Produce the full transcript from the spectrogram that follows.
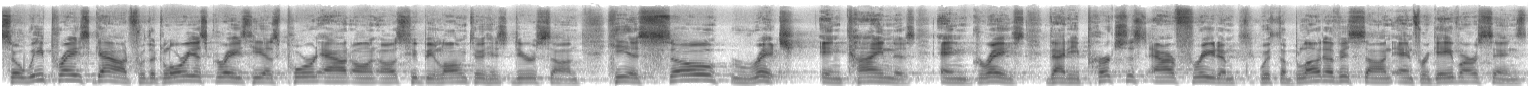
So we praise God for the glorious grace He has poured out on us who belong to His dear Son. He is so rich in kindness and grace that he purchased our freedom with the blood of his son and forgave our sins.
